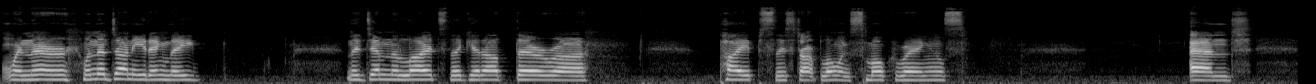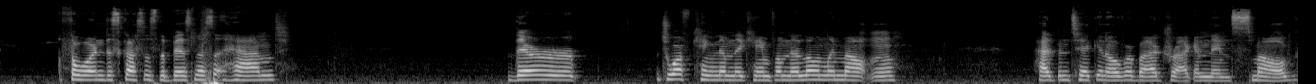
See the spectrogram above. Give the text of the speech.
when they're when they're done eating they they dim the lights they get out their uh, pipes they start blowing smoke rings and thorin discusses the business at hand their dwarf kingdom they came from their lonely mountain had been taken over by a dragon named smaug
